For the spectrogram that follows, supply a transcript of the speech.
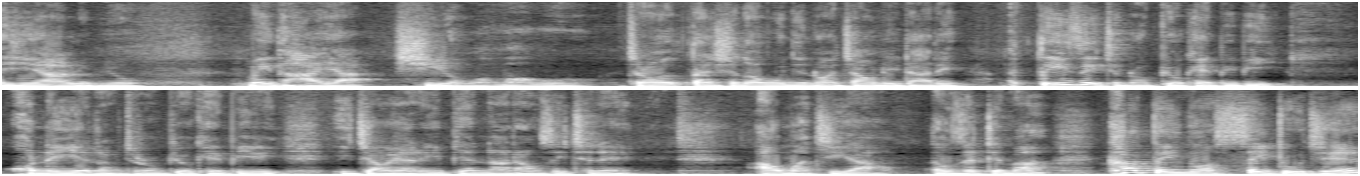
အရင်ကလိုမျိုးမိသားဟာရရှိတော့မှာမဟုတ်ဘူး။ကျွန်တော်တန်ရှင်းသောဝိညာဉ်တော်အကြောင်းတွေဒါတွေအသေးစိတ်ကျွန်တော်ပြောခဲ့ပြီးပြီ။ခုနှစ်ရက်တောင်ကျွန်တော်ပြောခဲ့ပြီးဒီအကြောင်းအရာတွေပြန်နားထောင်စေချင်တယ်။အောက်မှာကြည့်အောင်31မှာခတ်သိမ်းသောစိတ်တို့ချင်း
